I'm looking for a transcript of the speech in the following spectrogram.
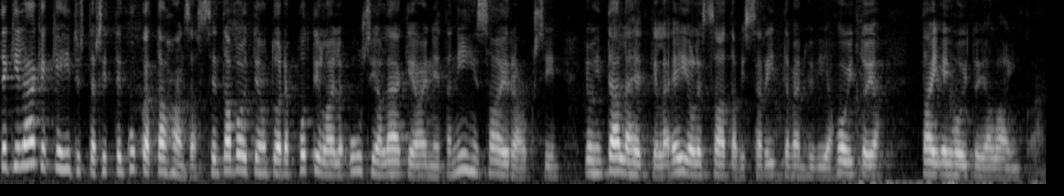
Teki lääkekehitystä sitten kuka tahansa, sen tavoite on tuoda potilaille uusia lääkeaineita niihin sairauksiin, joihin tällä hetkellä ei ole saatavissa riittävän hyviä hoitoja tai ei hoitoja lainkaan.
